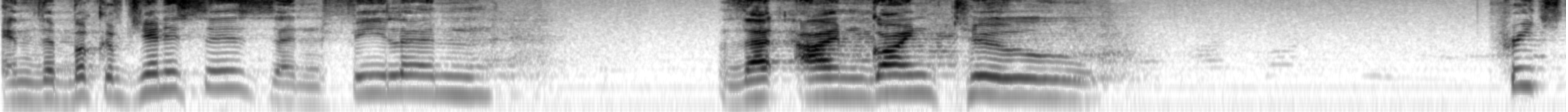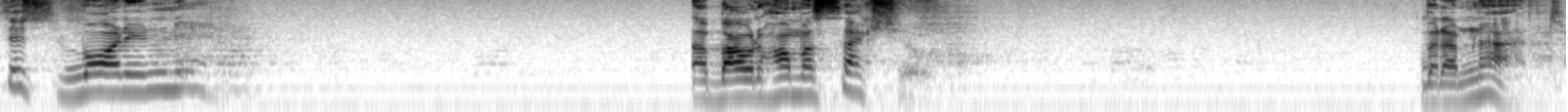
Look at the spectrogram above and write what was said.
in the book of Genesis and feeling that I'm going to preach this morning about homosexual. But I'm not.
